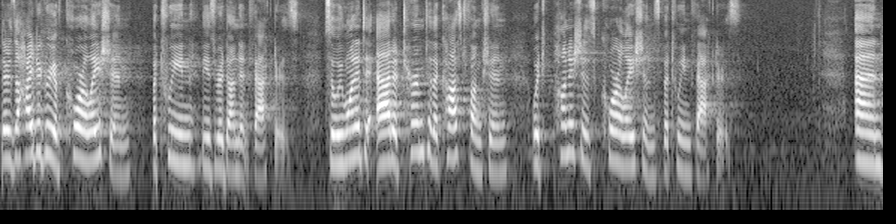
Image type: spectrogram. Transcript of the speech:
there's a high degree of correlation between these redundant factors. So we wanted to add a term to the cost function which punishes correlations between factors. And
